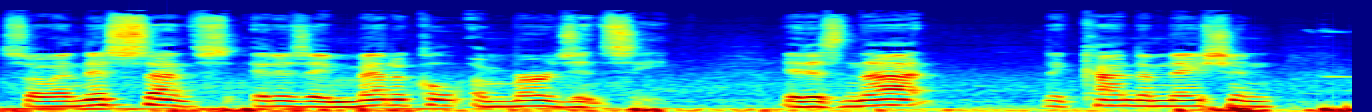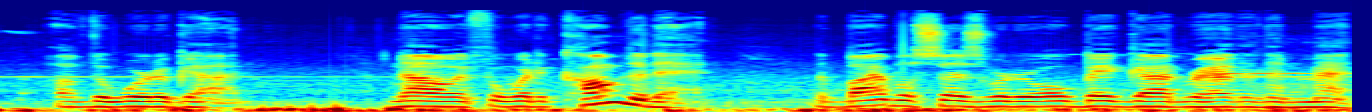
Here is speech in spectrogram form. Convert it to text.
So, in this sense, it is a medical emergency. It is not the condemnation of the Word of God. Now, if it were to come to that, the Bible says we're to obey God rather than men.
